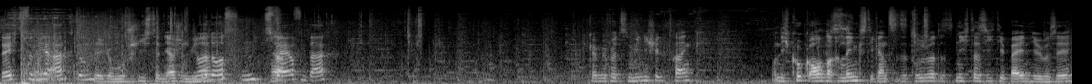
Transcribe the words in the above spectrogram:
Rechts von dir, Achtung. Digga, wo schießt denn er schon wieder? Nordosten, zwei Ja. auf dem Dach. Ich gönn mir kurz einen Minischildtrank. Und ich gucke auch nach links die ganze Zeit drüber, das nicht, dass ich die beiden hier übersehe.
